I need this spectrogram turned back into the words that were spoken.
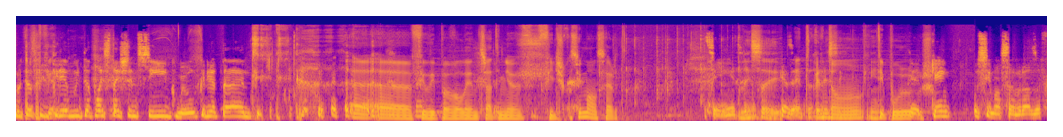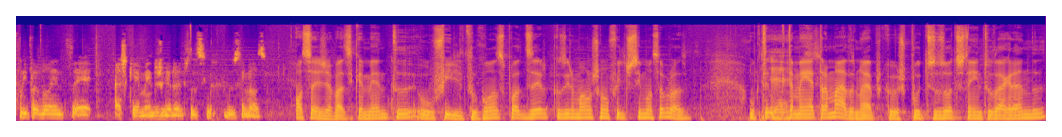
o teu filho fi- queria muito a PlayStation 5, meu, ele queria tanto. A, a Filipa Valente já tinha filhos com o Simão, certo? Sim, Nem sei. Quer dizer, Então, sei quem- tipo, os- Quem, o Simão Sabrosa, Filipe Valente, é, acho que é a mãe dos garotos do, Sim- do Simão. ou seja, basicamente o filho do Gonzo pode dizer que os irmãos são filhos de Simão Sabrosa. O que, te- o que É, também é tramado, não é? Porque os putos, os outros têm tudo à grande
